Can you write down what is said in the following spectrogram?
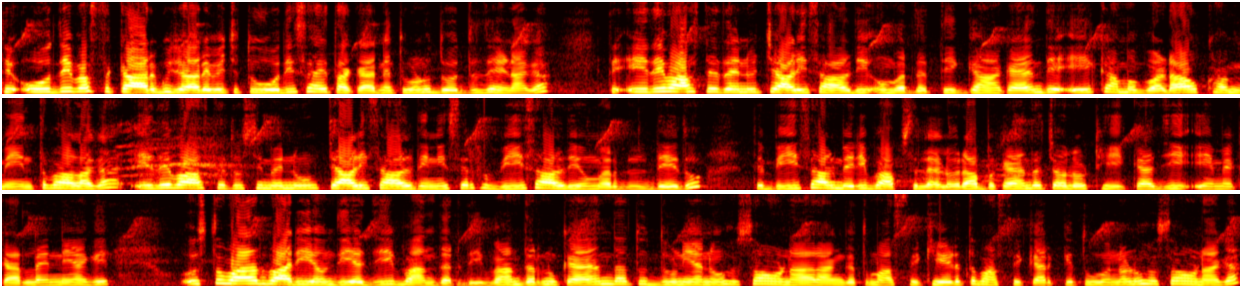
ਤੇ ਉਹਦੇ ਬਸ ਕਾਰਗੁਜ਼ਾਰੇ ਵਿੱਚ ਤੂੰ ਉਹਦੀ ਸਹਾਇਤਾ ਕਰਨੀ, ਤੂੰ ਉਹਨੂੰ ਦੁੱਧ ਦੇਣਾਗਾ। ਤੇ ਇਹਦੇ ਵਾਸਤੇ ਤੈਨੂੰ 40 ਸਾਲ ਦੀ ਉਮਰ ਦਿੱਤੀ। ਗਾਂ ਕਹਿੰਦੇ, ਇਹ ਕੰਮ ਬੜਾ ਔਖਾ, ਮਿਹਨਤ ਵਾਲਾਗਾ। ਇਹਦੇ ਵਾਸਤੇ ਤੁਸੀਂ ਮੈਨੂੰ 40 ਸਾਲ ਦੀ ਨਹੀਂ, ਸਿਰਫ 20 ਸਾਲ ਦੀ ਉਮਰ ਦੇ ਦਿਓ ਤੇ 20 ਸਾਲ ਮੇਰੀ ਵਾਪਸ ਲੈ ਲਓ। ਰੱਬ ਕਹਿੰਦਾ, ਚਲੋ ਠੀਕ ਆ ਜੀ ਐਵੇਂ ਕਰ ਲੈਨੇ ਆਗੇ। ਉਸ ਤੋਂ ਬਾਅਦ ਵਾਰੀ ਆਉਂਦੀ ਹੈ ਜੀ ਬਾਂਦਰ ਦੀ। ਬਾਂਦਰ ਨੂੰ ਕਹਿ ਦਿੰਦਾ ਤੂੰ ਦੁਨੀਆ ਨੂੰ ਹਸਾਉਣਾ, ਰੰਗ ਤਮਾਸ਼ੇ, ਖੇਡ ਤਮਾਸ਼ੇ ਕਰਕੇ ਤੂੰ ਉਹਨਾਂ ਨੂੰ ਹਸਾਉਣਾਗਾ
